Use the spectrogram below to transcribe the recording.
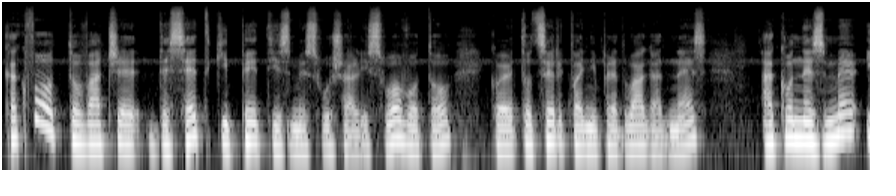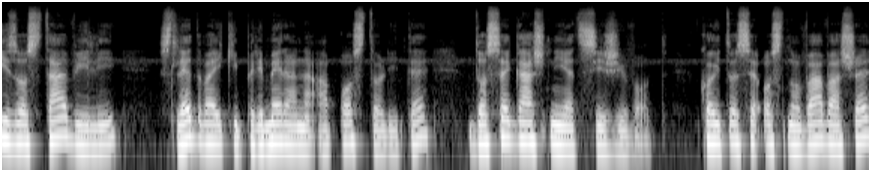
Какво од това, че десетки пети сме слушали Словото, което црква ни предлага днес, ако не сме изоставили, следвајки примера на апостолите, досегашниот си живот, којто се основаваше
